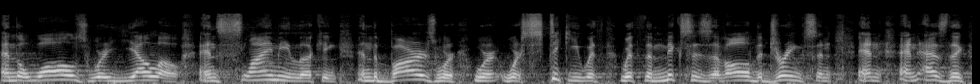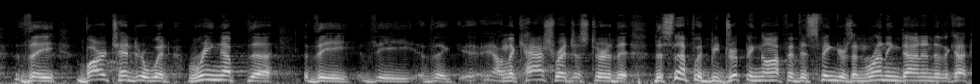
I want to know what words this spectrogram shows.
and the walls were yellow and slimy looking and the bars were, were, were sticky with, with the mixes of all the drinks. And, and, and as the, the bartender would ring up the, the, the, the, uh, on the cash register, the, the stuff would be dripping off of his fingers and running down into the cash.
